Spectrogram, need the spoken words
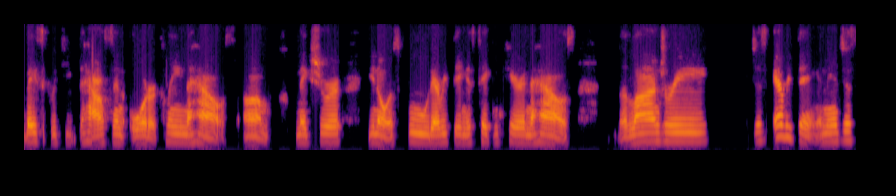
basically keep the house in order, clean the house, um, make sure you know it's food, everything is taken care in the house, the laundry, just everything, and then just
